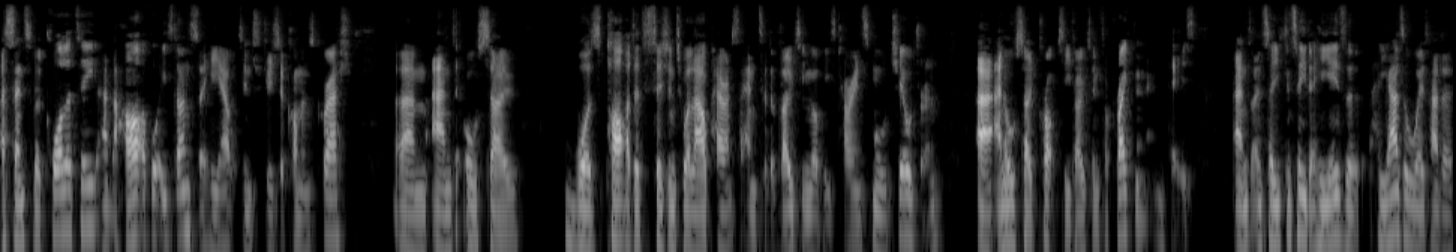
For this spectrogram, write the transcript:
a sense of equality at the heart of what he's done. So he helped introduce a commons crèche, um, and also was part of the decision to allow parents to enter the voting lobbies carrying small children, uh, and also proxy voting for pregnant MPs. And and so you can see that he is a he has always had a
